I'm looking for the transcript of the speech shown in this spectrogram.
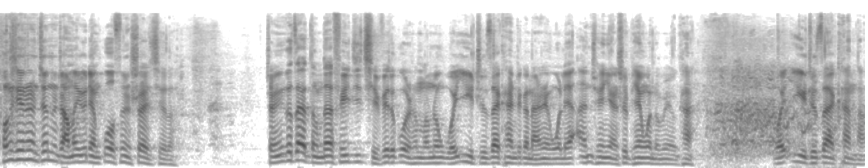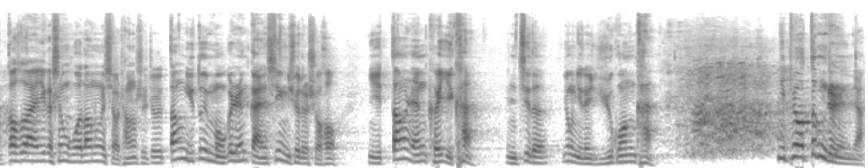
彭先生真的长得有点过分帅气了。整一个在等待飞机起飞的过程当中，我一直在看这个男人，我连安全演示片我都没有看，我一直在看他。告诉大家一个生活当中的小常识，就是当你对某个人感兴趣的时候，你当然可以看，你记得用你的余光看，你不要瞪着人家。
